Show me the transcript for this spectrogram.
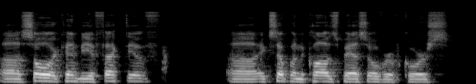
uh, solar can be effective, uh, except when the clouds pass over, of course.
